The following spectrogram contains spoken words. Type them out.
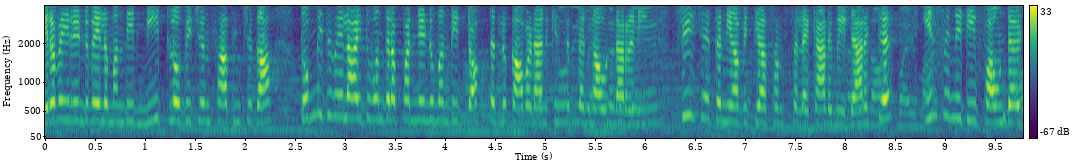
ఇరవై రెండు వేల మంది నీట్లో విజయం సాధించగా తొమ్మిది వేల ఐదు వందల పన్నెండు మంది డాక్టర్లు కావడానికి సిద్ధంగా ఉన్నారని శ్రీ చైతన్య విద్యా సంస్థల academy director infinity founder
